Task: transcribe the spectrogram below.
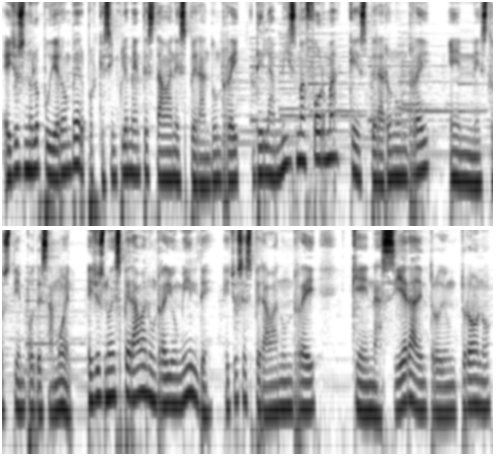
ellos no lo pudieron ver porque simplemente estaban esperando un rey de la misma forma que esperaron un rey en estos tiempos de Samuel. Ellos no esperaban un rey humilde, ellos esperaban un rey que naciera dentro de un trono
